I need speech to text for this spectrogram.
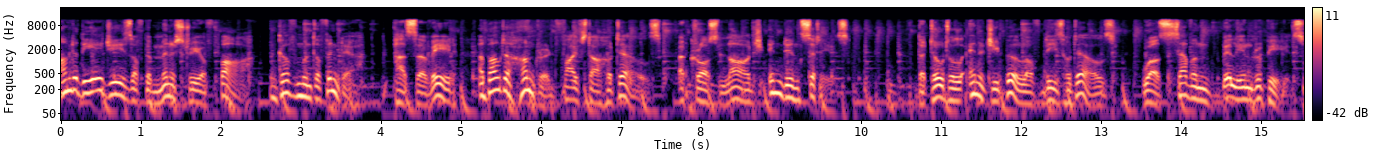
under the aegis of the Ministry of Power, Government of India has surveyed about a hundred five-star hotels across large Indian cities. The total energy bill of these hotels was 7 billion rupees.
